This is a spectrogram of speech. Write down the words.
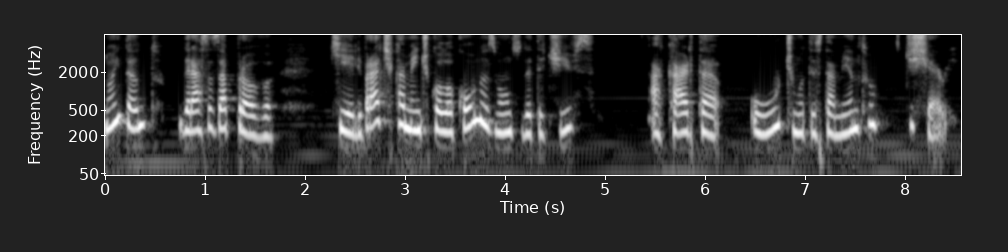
No entanto, graças à prova que ele praticamente colocou nas mãos dos detetives, a carta O Último Testamento de Sherry.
